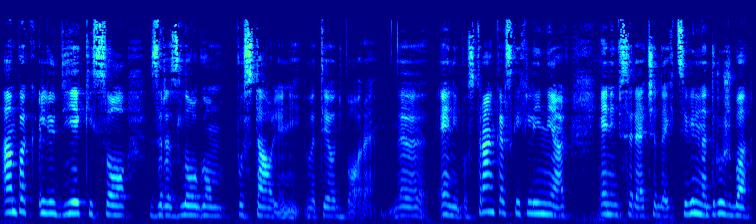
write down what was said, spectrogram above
ampak ljudje, ki so z razlogom postavljeni v te odbore. Eh, Eni po strankarskih linijah, enim se reče, da jih civilna družba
